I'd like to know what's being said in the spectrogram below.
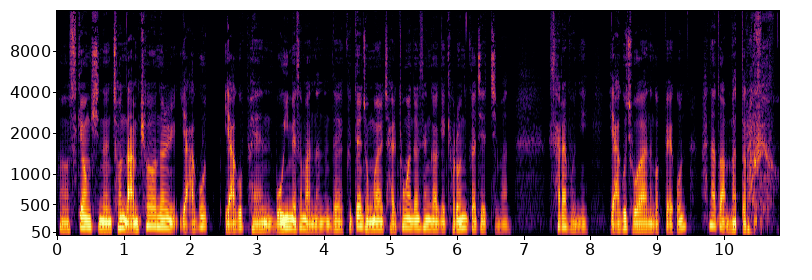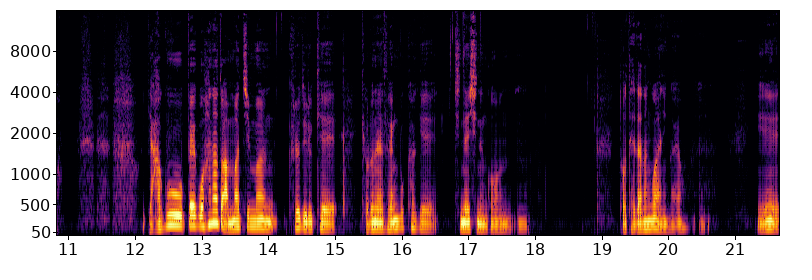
어, 수경 씨는 전 남편을 야구 야구 팬 모임에서 만났는데 그땐 정말 잘 통한다는 생각에 결혼까지 했지만 살아보니 야구 좋아하는 것 빼곤 하나도 안 맞더라고요. 야구 빼고 하나도 안 맞지만 그래도 이렇게 결혼해서 행복하게 지내시는 건더 음, 대단한 거 아닌가요? 예.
